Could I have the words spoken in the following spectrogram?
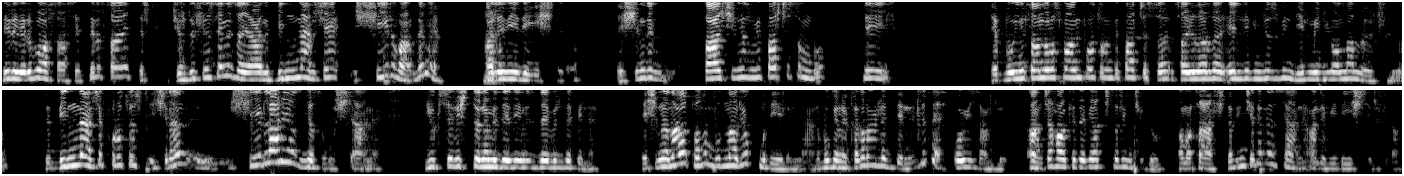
Birileri bu hassasiyetlere sahiptir. Şimdi düşünsenize yani binlerce şiir var değil mi? Hı. Alevi değişti. E şimdi tarihçinin bir parçası mı bu? Değil. E bu insanlar Osmanlı İmparatorluğu'nun bir parçası. Sayıları da 50 bin, 100 bin değil, milyonlarla ölçülüyor. Binlerce protesto içeren şiirler yaz, yazılmış yani. Yükseliş dönemi dediğimiz devirde bile. E şimdi ne yapalım? Bunlar yok mu diyelim yani. Bugüne kadar öyle denildi de o yüzden diyorum. Ancak halk edebiyatçıları inceliyor. Ama tarihçiler incelemez yani Alevi değiştirir falan.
